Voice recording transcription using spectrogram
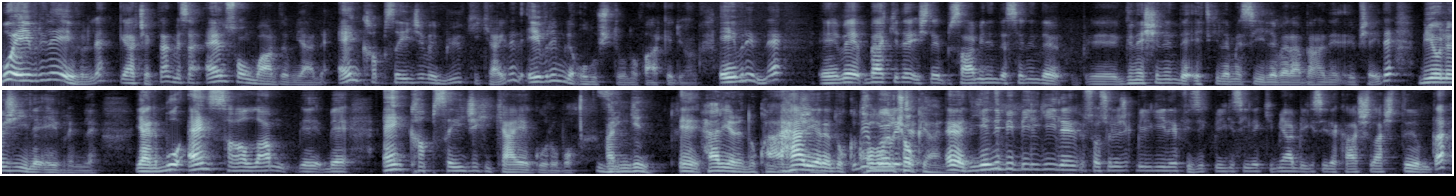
Bu evrile evrile gerçekten mesela en son vardığım yerde en kapsayıcı ve büyük hikayenin evrimle oluştuğunu fark ediyorum. Evrimle e, ve belki de işte Sami'nin de senin de e, güneşinin de etkilemesiyle beraber hani şeyde biyolojiyle evrimle. Yani bu en sağlam e, ve en kapsayıcı hikaye grubu. Hani, Zengin. e, Her yere dokunan. her yere dokunuyor. Kolonu Böylece- çok yani. Evet yeni bir bilgiyle, sosyolojik bilgiyle, fizik bilgisiyle, kimya bilgisiyle karşılaştığımda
